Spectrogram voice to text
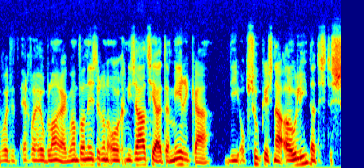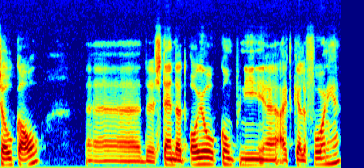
wordt het echt wel heel belangrijk. Want dan is er een organisatie uit Amerika die op zoek is naar olie. Dat is de SoCal. De Standard Oil Company uit Californië.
